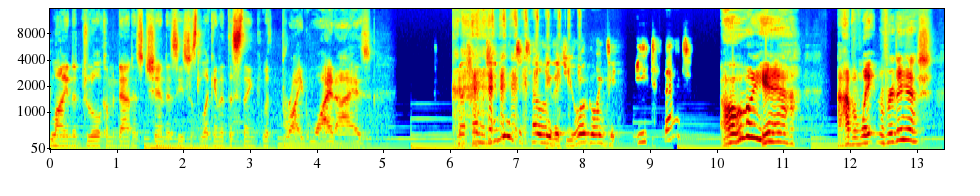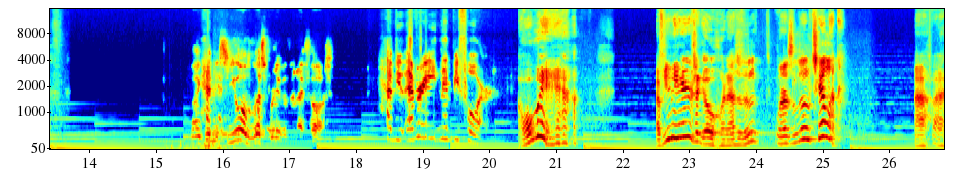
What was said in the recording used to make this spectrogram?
line of drool coming down his chin as he's just looking at this thing with bright, wide eyes. My friend, do you mean to tell me that you're going to eat that? Oh, yeah. I've been waiting for this. My goodness, you are much braver than I thought. Have you ever eaten it before? Oh, yeah. A few years ago, when I was a little, when I was a little chillin', I, I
